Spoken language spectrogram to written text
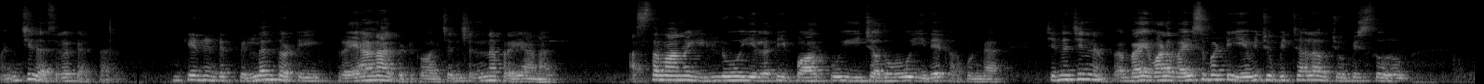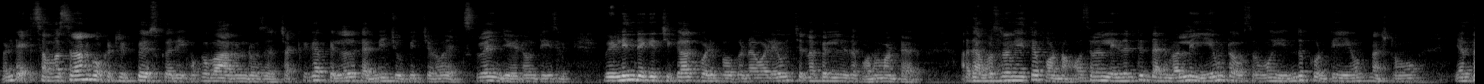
మంచి దశలోకి వెళ్తారు. ఇంకేంటంటే పిల్లలతోటి ప్రయాణాలు పెట్టుకోవాలి చిన్న చిన్న ప్రయాణాలు. అస్తమానం ఇల్లు ఇళ్ళతి పార్కు ఈ చదువు ఇదే కాకుండా చిన్న చిన్న వాళ్ళ వయసు బట్టి ఏవి చూపించాలో అవి చూపిస్తూ అంటే సంవత్సరానికి ఒక ట్రిప్ వేసుకొని ఒక వారం రోజులు చక్కగా పిల్లలకి అన్నీ చూపించడం ఎక్స్ప్లెయిన్ చేయడం తీసి వెళ్ళిన దగ్గర చికాకు పడిపోకుండా వాళ్ళు ఏవో చిన్నపిల్లలు కొనమంటారు. అది అవసరమైతే కొన్నాం. అవసరం లేదంటే దానివల్ల ఏమిటి అవసరమో ఎందుకు కొంటే ఏమిటి నష్టమో ఎంత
